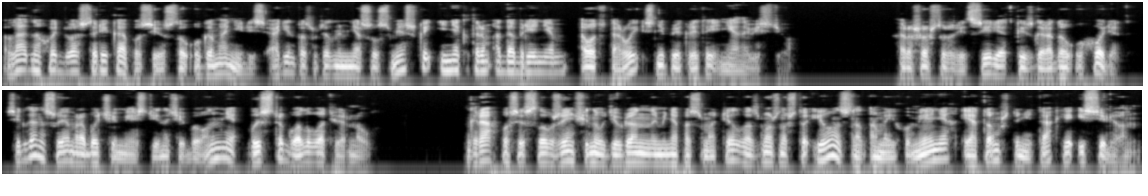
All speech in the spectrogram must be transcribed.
Ладно, хоть два старика после ее слов угомонились. Один посмотрел на меня с усмешкой и некоторым одобрением, а вот второй с неприкрытой ненавистью. Хорошо, что жрецы редко из городов уходят. Всегда на своем рабочем месте, иначе бы он мне быстро голову отвернул. Граф после слов женщины удивленно на меня посмотрел, возможно, что и он знал о моих умениях и о том, что не так я и силен.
